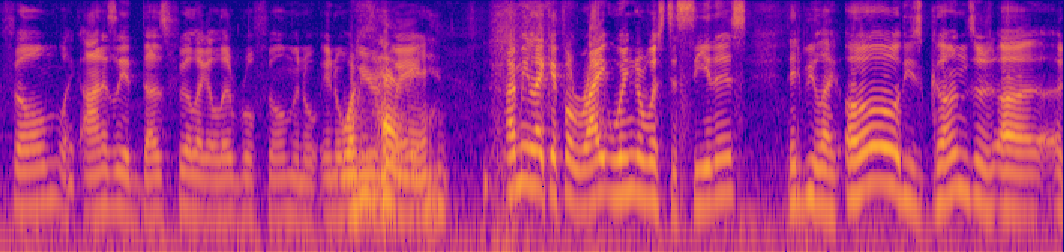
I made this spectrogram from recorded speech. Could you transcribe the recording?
film. Like honestly, it does feel like a liberal film in a, in a What does weird that way. mean? I mean, like if a right winger was to see this, they'd be like, "Oh, these guns are." Uh,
